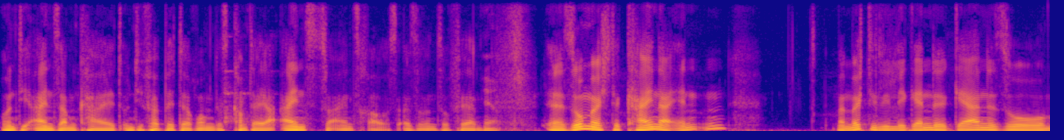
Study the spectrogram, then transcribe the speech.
und die Einsamkeit und die Verbitterung. Das kommt da ja eins zu eins raus. Also insofern, Ja. äh, so möchte keiner enden. Man möchte die Legende gerne so.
